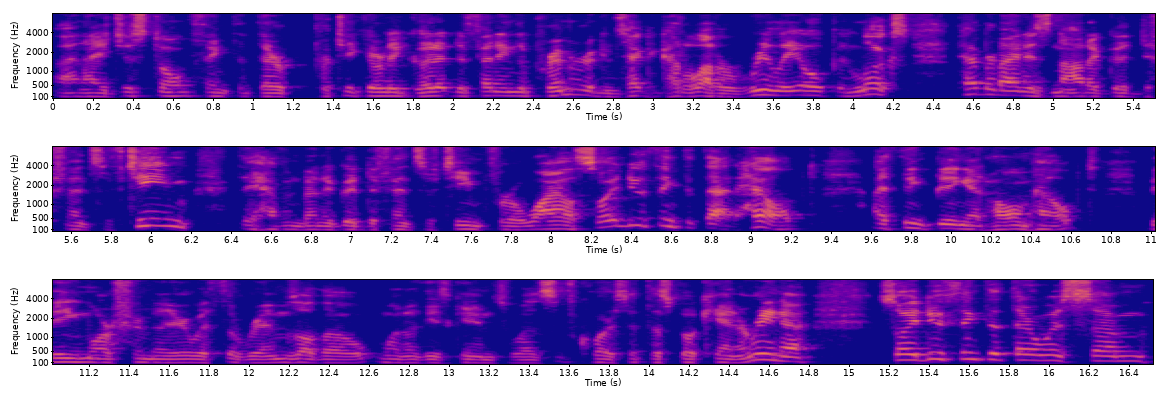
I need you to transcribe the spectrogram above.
And I just don't think that they're particularly good at defending the perimeter. Gonzaga got a lot of really open looks. Pepperdine is not a good defensive team. They haven't been a good defensive team for a while. So I do think that that helped. I think being at home helped, being more familiar with the rims, although one of these games was, of course, at the Spokane Arena. So I do think that there was some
